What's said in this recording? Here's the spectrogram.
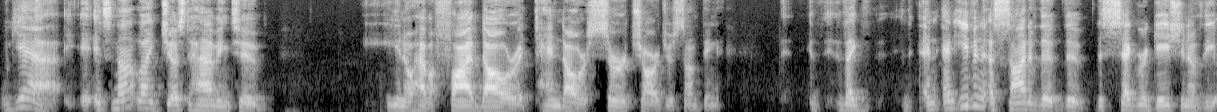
Yeah, it's not like just having to, you know, have a five dollar, a ten dollar surcharge or something. Like, and and even aside of the the the segregation of the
